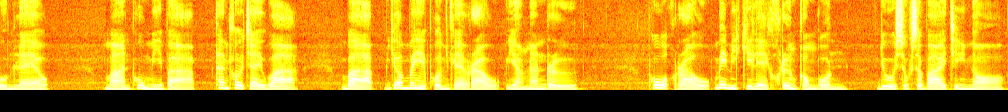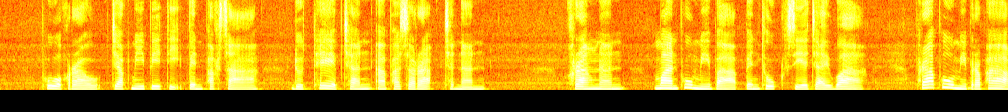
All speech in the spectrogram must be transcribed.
บุญแล้ว มารผู้มีบาปท่านเข้าใจว่า บาปย่อมไม่ให้ผลแก่เราอย่างนั้นหรือ พวกเราไม่มีกิเลสเครื่องกังวล อยู่สุขสบายจริงหนอ พวกเราจะมีปีติเป็นพักษา ดุจเทพชั้นอภัสระฉะนั้น ครั้งนั้น มารผู้มีบาปเป็นทุกข์เสียใจว่า พระผู้มีพระภาค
